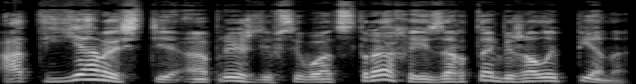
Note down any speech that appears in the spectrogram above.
от ярости, а прежде всего от страха, изо рта бежала пена.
